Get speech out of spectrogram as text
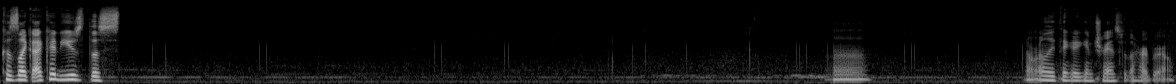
Cause like I could use this. Uh, I don't really think I can transfer the hard barrel.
